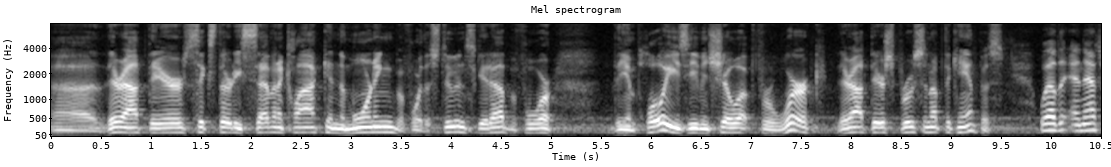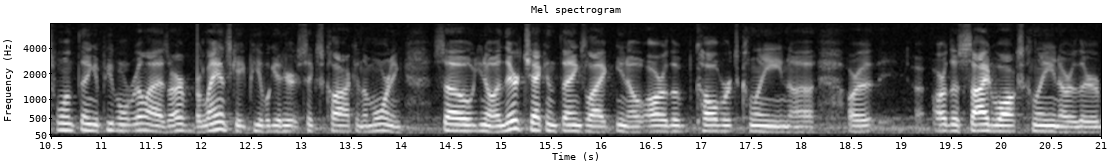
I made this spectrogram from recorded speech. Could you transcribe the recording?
uh, they're out there 6.30, 7 o'clock in the morning before the students get up, before the employees even show up for work. They're out there sprucing up the campus. Well, and that's one thing that people don't realize. Our, landscape people get here at six o'clock in the morning, so you know, and they're checking things like, you know, are the culverts clean? Uh, are are the sidewalks clean? Are there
